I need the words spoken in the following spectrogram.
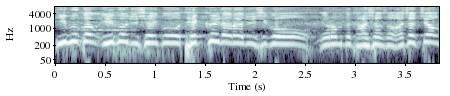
이분 글 꼭 읽어주시고 댓글 달아주시고 여러분들 가셔서 아셨죠?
